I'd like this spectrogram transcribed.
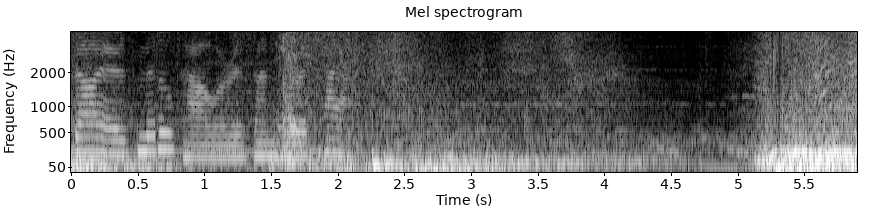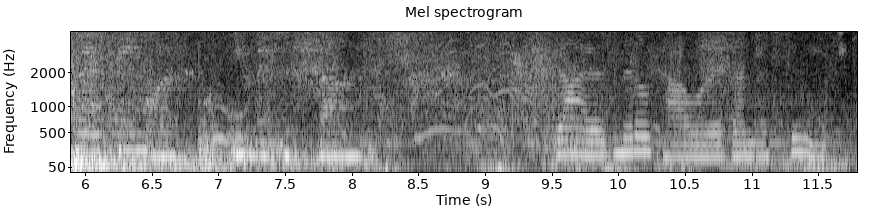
Dire's middle tower is under attack. Tower is under siege.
